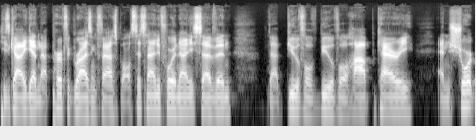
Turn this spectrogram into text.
He's got again that perfect rising fastball, sits 94 to 97, that beautiful, beautiful hop carry and short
